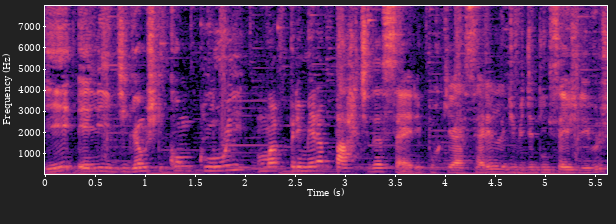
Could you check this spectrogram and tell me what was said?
E ele, digamos que conclui uma primeira parte da série, porque a série é dividida em seis livros.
